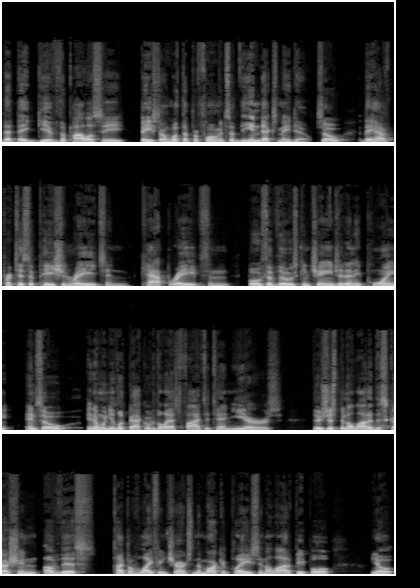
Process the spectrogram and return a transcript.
that they give the policy based on what the performance of the index may do. So they have participation rates and cap rates, and both of those can change at any point. And so, you know, when you look back over the last five to 10 years, there's just been a lot of discussion of this type of life insurance in the marketplace. And a lot of people, you know,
